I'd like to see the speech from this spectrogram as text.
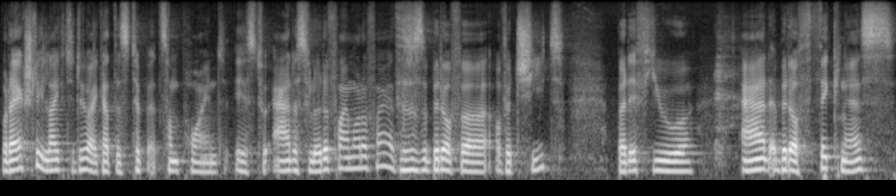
What I actually like to do, I got this tip at some point, is to add a solidify modifier. This is a bit of a, of a cheat, but if you add a bit of thickness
